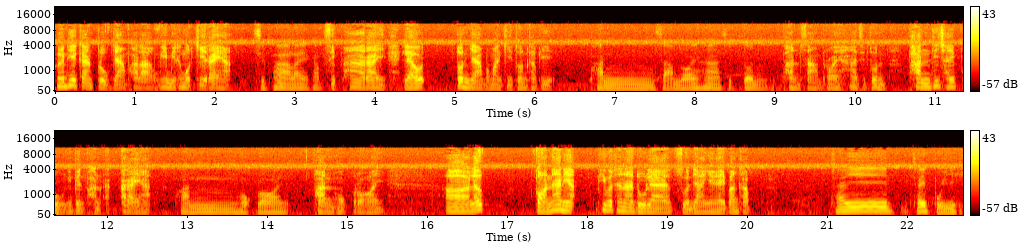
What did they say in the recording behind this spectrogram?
พื้นที่การปลูกยางพาราของพี่มีทั้งหมดกี่ไร่ฮะ15ไร่ครับสิบห้าไร่ แล้วต้นยางประมาณกี่ต้นครับพี่พันสามร้อยห้าสิบต้นพันสามร้อยห้าสิบต้น พันธุ์ที่ใช้ปลูกนี่เป็นพันธุ์อะไรฮะพันหกร้อย พันหกร้อยอ่าแล้วก่อนหน้าเนี้ยพี่วัฒนาดูแลสวนยางยังไงบ้างครับ ใช้ใช้ปุ๋ยเค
